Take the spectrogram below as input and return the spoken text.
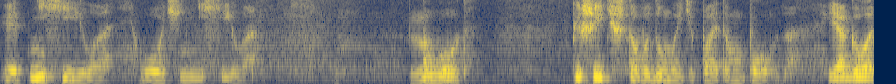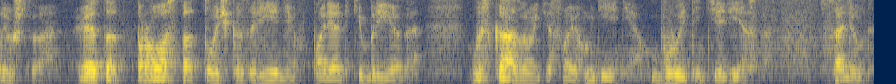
Это нехило, очень нехило. Ну вот, пишите, что вы думаете по этому поводу. Я говорю, что это просто точка зрения в порядке бреда. Высказывайте свое мнение, будет интересно. Салют.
